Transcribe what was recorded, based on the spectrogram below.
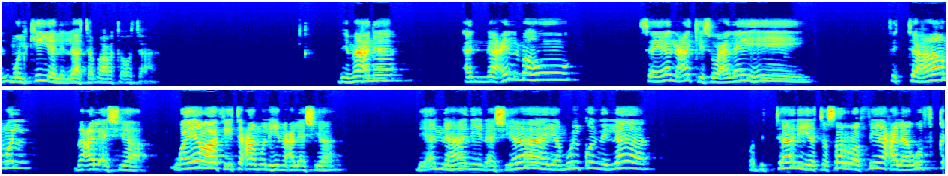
الملكية لله تبارك وتعالى. بمعنى أن علمه سينعكس عليه في التعامل مع الأشياء ويرى في تعامله مع الأشياء بان هذه الأشياء هي ملك لله. وبالتالي يتصرف فيها على وفق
